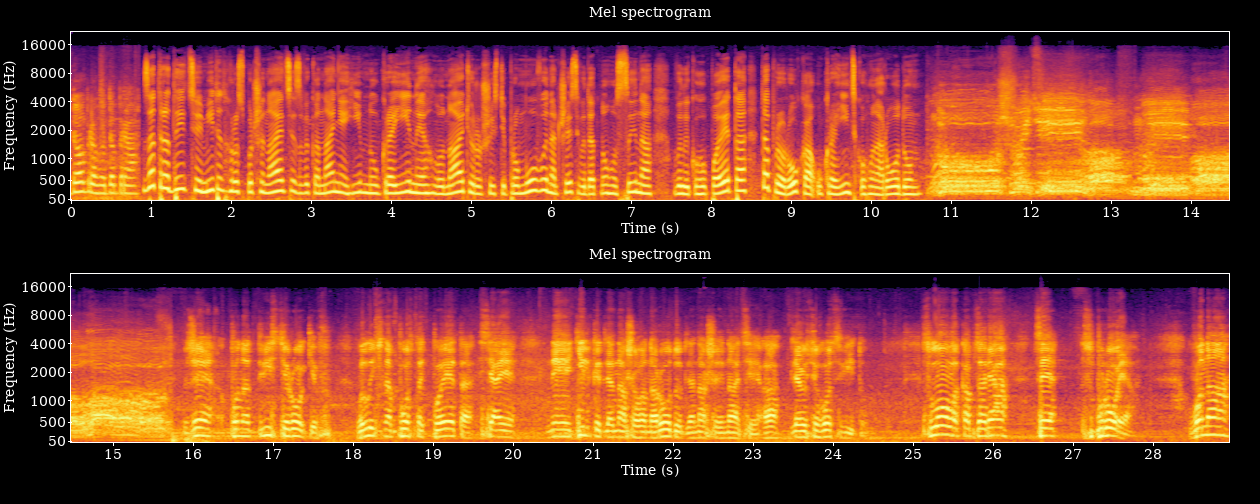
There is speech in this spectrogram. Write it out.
доброго добра. За традицією, мітинг розпочинається з виконання гімну України. Лунають урочисті промови на честь видатного сина, великого поета та пророка українського народу. Вже понад 200 років велична постать поета сяє не тільки для нашого народу, для нашої нації, а для усього світу. Слово Кобзаря це зброя. Вона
